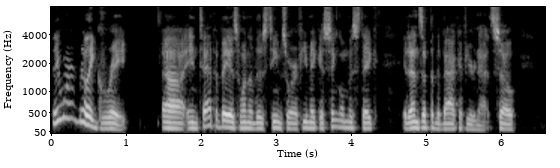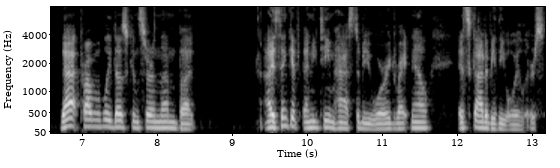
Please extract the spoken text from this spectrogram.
they weren't really great. Uh, in Tampa Bay is one of those teams where if you make a single mistake, it ends up in the back of your net. So that probably does concern them, but I think if any team has to be worried right now, it's got to be the Oilers.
